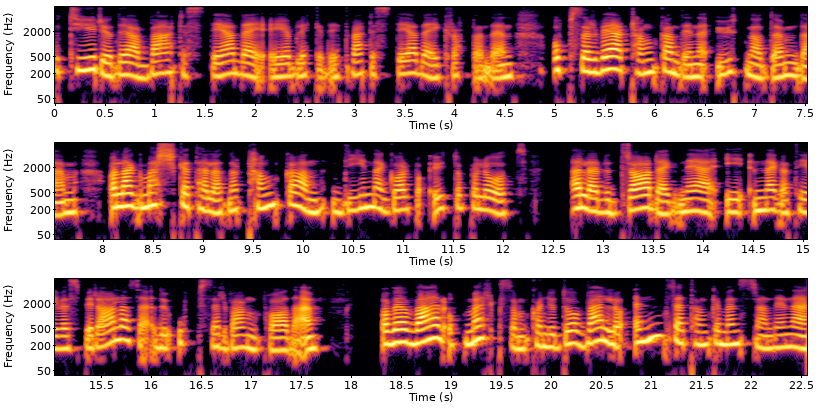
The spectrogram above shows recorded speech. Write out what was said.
betyr jo det å være til stede i øyeblikket ditt, være til stede i kroppen din. Observer tankene dine uten å dømme dem, og legg merke til at når tankene dine går på autopilot, eller du drar deg ned i negative spiraler, så er du observant på det. Og ved å være oppmerksom kan du da velge å endre tankemønstrene dine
